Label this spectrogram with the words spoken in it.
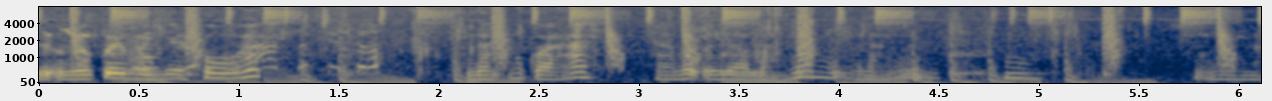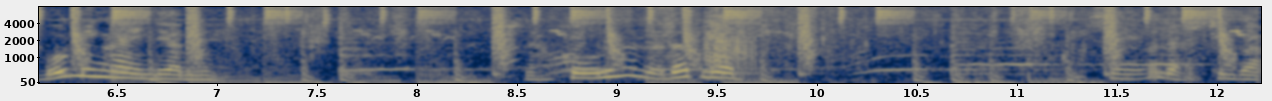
muốn ở quê mình thì khô hết nắng quá hà nội giờ nắng lắm nắng ừ, ừ, 40 ngày liền này nắng khô nước là đất luôn. Xe vẫn để trên bờ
